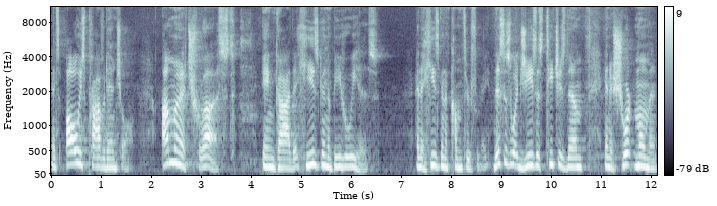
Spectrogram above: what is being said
And it's always providential. I'm going to trust in God that He's going to be who He is and that He's going to come through for me. This is what Jesus teaches them in a short moment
